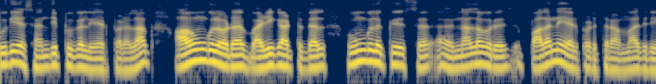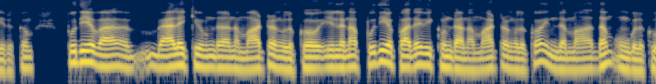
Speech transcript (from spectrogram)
புதிய சந்திப்புகள் ஏற்படலாம். அவங்களோட வழிகாட்டுதல் உங்களுக்கு ச நல்ல ஒரு பலனை ஏற்படுத்துகிற மாதிரி இருக்கும். புதிய வே வேலைக்கு உண்டான மாற்றங்களுக்கோ, இல்லைனா புதிய பதவிக்கு உண்டான மாற்றங்களுக்கோ இந்த மாதம் உங்களுக்கு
